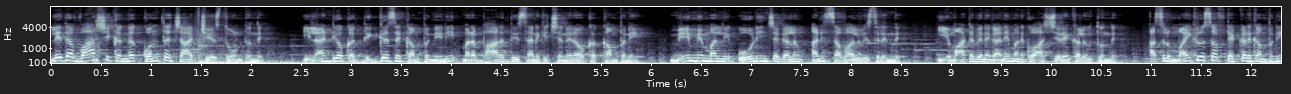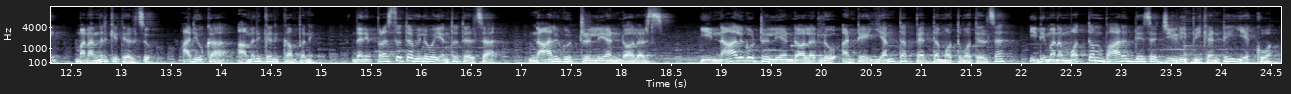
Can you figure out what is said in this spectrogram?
లేదా వార్షికంగా కొంత ఛార్జ్ చేస్తూ ఉంటుంది. ఇలాంటి ఒక దిగ్గజ కంపెనీని మన భారతదేశానికి చెందిన ఒక కంపెనీ. మేం మిమ్మల్ని ఓడించగలం అని సవాల్ విసిరింది. ఈ మాట వినగానే మనకు ఆశ్చర్యం కలుగుతుంది. అసలు మైక్రోసాఫ్ట్ ఎక్కడ కంపెనీ? మనందరికీ తెలుసు. అది ఒక అమెరికన్ కంపెనీ. దాని ప్రస్తుత విలువ ఎంతో తెలుసా? నాలుగు ట్రిలియన్ డాలర్స్. ఈ నాలుగు ట్రిలియన్ డాలర్లు అంటే ఎంత పెద్ద మొత్తమో తెలుసా? ఇది మన మొత్తం భారతదేశ జీడిపి కంటే ఎక్కువ.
